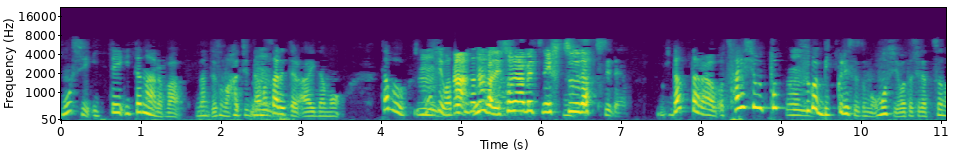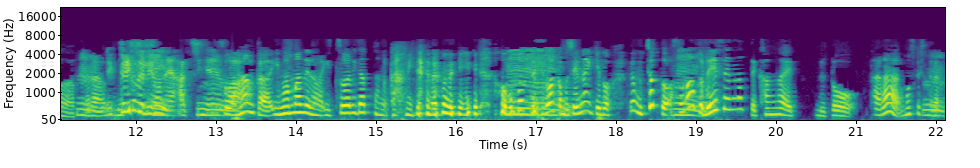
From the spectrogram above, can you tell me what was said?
もし言っていたならば、なんてその8、うん騙されてる間も、多分、うんもし私だあ、ったなんかね、それは別に普通だって言ってたよ。だったら、最初と、うんすごいびっくりすると思う。もし私が妻だったら。うん、びっくりするよね、8し。年は。そう、なんか今までのは偽りだったのか、みたいな風に思ってしまうかもしれないけど、でもちょっとその後冷静になって考えると、たら、もしかしたら、うん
